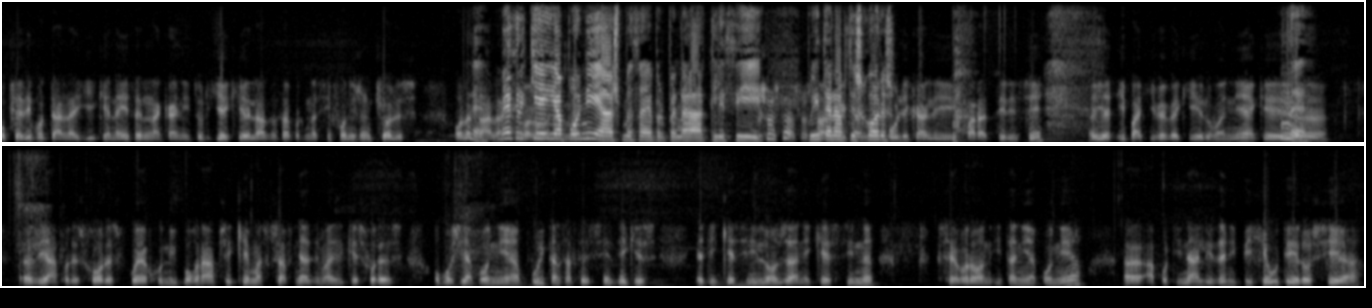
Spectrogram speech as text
οποιαδήποτε αλλαγή και να ήθελε να κάνει η Τουρκία και η Ελλάδα θα έπρεπε να συμφωνήσουν και όλες, όλα ναι, τα άλλα. Μέχρι και η Ιαπωνία ας πούμε, θα έπρεπε να κληθεί σωστά, σωστά. που ήταν από τις χώρες... Μια πολύ καλή παρατήρηση ε, γιατί υπάρχει βέβαια και η Ρουμανία και ναι. ε, ε, διάφορες χώρες που έχουν υπογράψει και μας ξαφνιάζει μερικές φορές όπως η Ιαπωνία που ήταν σε αυτές τις συνθήκες γιατί και στην Λονζάνη και στην Σευρών ήταν η Ιαπωνία. από την άλλη δεν υπήρχε ούτε η Ρωσία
